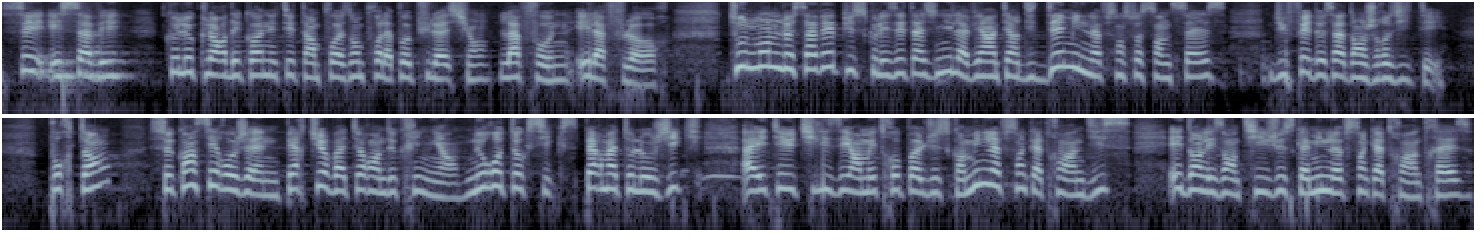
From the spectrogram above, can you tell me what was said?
C'est et savait que le chlordécone était un poison pour la population, la faune et la flore. Tout le monde le savait puisque les États-Unis l'avaient interdit dès 1976 du fait de sa dangerosité. Pourtant, ce cancérogène, perturbateur endocrinien, neurotoxique, spermatologique a été utilisé en métropole jusqu'en 1990 et dans les Antilles jusqu'à 1993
